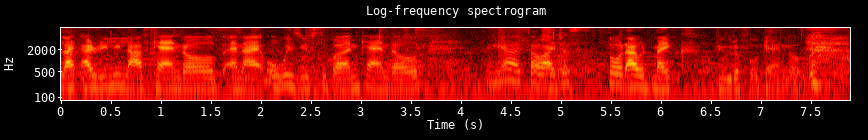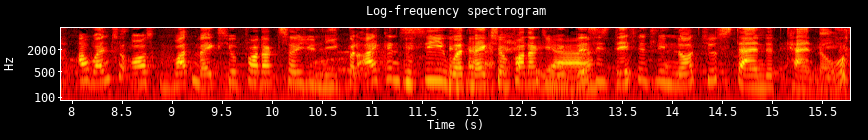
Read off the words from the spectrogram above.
Like I really love candles, and I always used to burn candles. And yeah, so I just thought I would make beautiful candles. I want to ask what makes your product so unique, but I can see what makes your product yeah. unique. This is definitely not your standard candle. Yes,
